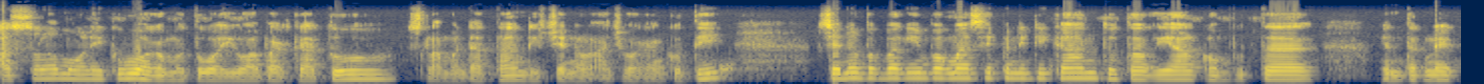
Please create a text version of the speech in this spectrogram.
Assalamualaikum warahmatullahi wabarakatuh. Selamat datang di channel Ajwa Rangkuti Channel berbagi informasi pendidikan, tutorial komputer, internet,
